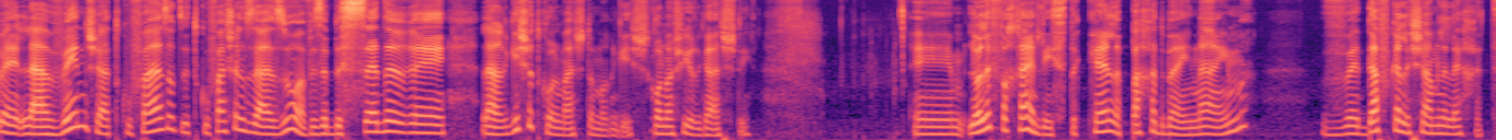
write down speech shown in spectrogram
אה, להבין שהתקופה הזאת זו תקופה של זעזוע, וזה בסדר להרגיש את כל מה שאתה מרגיש, כל מה שהרגשתי. אמ, לא לפחד, להסתכל לפחד בעיניים, ודווקא לשם ללכת.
